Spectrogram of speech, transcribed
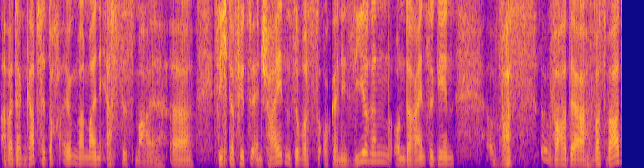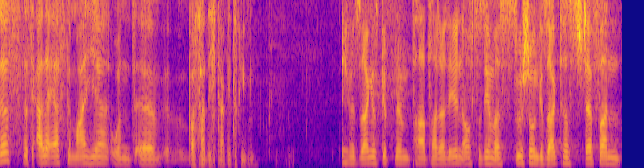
Aber dann gab es ja doch irgendwann mal ein erstes Mal, äh, sich dafür zu entscheiden, sowas zu organisieren und da reinzugehen. Was war der, was war das, das allererste Mal hier und äh, was hat dich da getrieben? Ich würde sagen, es gibt ein paar Parallelen auch zu dem, was du schon gesagt hast, Stefan.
